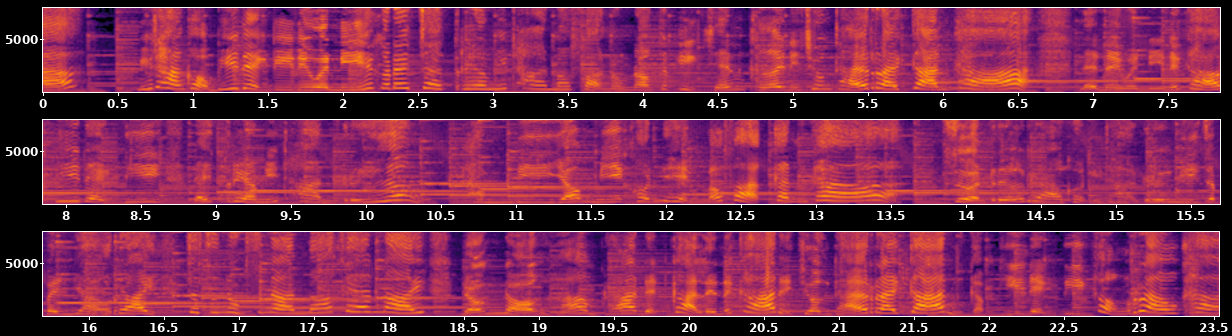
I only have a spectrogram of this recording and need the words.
นิทานของพี่เด็กดีในวันนี้ก็ได้จัดเตรียมนิทานมาฝากน้องๆกันอีกเช่นเคยในช่วงท้ายรายการค่ะ และในวันนี้นะคะ พี่เด็กดีได้เตรียมนิทานเรื่องทำดีย่อมมีคนเห็นมาฝากกันค่ะ ส่วนเรื่องราวของนิทานเรื่องนี้จะเป็นอย่างไร จะสนุกสนานมากแค่ไหน น้องๆห้ามพลาดเด็ดขาดเลยนะคะ ในช่วงท้ายรายการกับพี่เด็กดีของเราค่ะ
